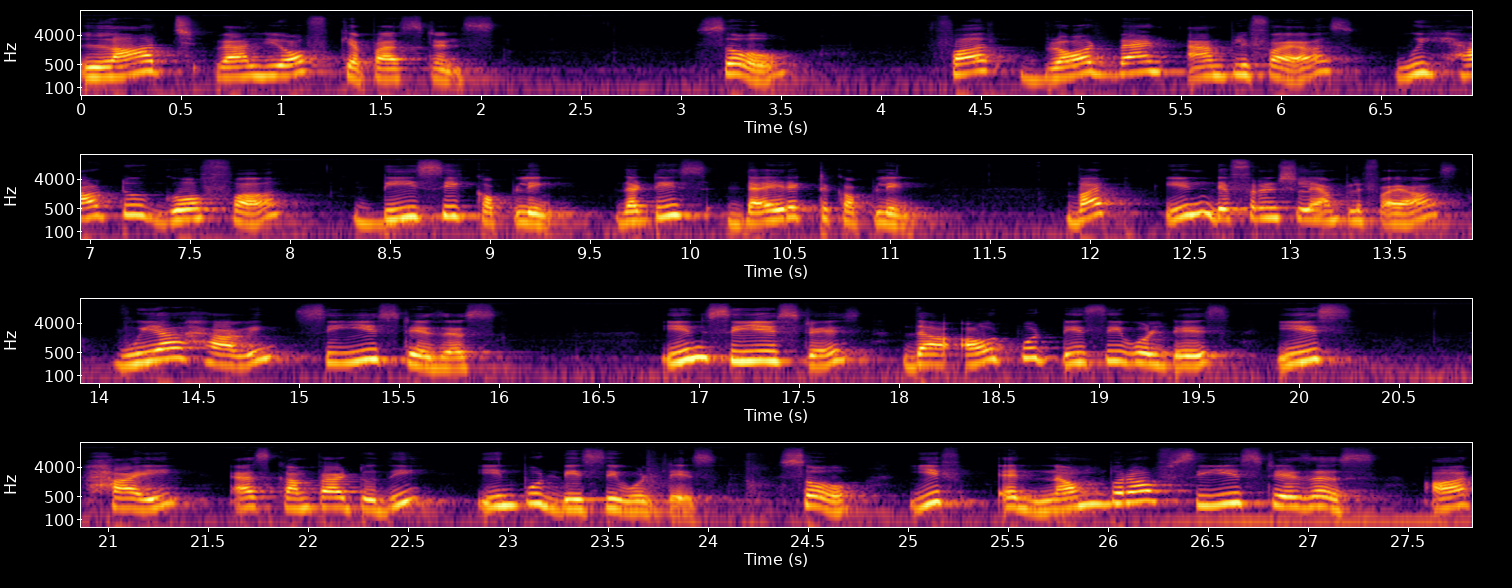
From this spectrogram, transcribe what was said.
large value of capacitance. So, for broadband amplifiers, we have to go for DC coupling that is direct coupling. But in differential amplifiers, we are having CE stages. In CE stage, the output DC voltage is high as compared to the input DC voltage. So, if a number of CE stages are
